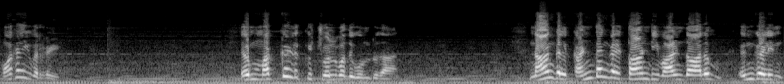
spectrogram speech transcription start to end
பகைவர்கள். எம் மக்களுக்கு சொல்வது ஒன்றுதான். நாங்கள் கண்டங்கள் தாண்டி வாழ்ந்தாலும் எங்களின்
